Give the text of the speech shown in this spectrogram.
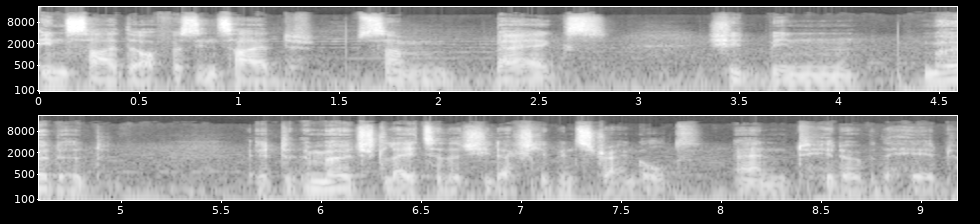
inside the office, inside some bags. She'd been murdered. It emerged later that she'd actually been strangled and hit over the head.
